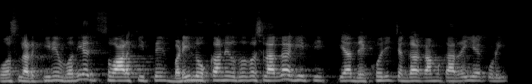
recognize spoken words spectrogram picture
ਉਸ ਲੜਕੀ ਨੇ ਵਧੀਆ ਸਵਾਲ ਕੀਤੇ। ਬੜੀ ਲੋਕਾਂ ਨੇ ਉਦੋਂ ਤਾਂ ਸ਼ਲਾਘਾ ਕੀਤੀ ਕਿ ਆ ਦੇਖੋ ਜੀ ਚੰਗਾ ਕੰਮ ਕਰ ਰਹੀ ਹੈ ਕੁੜੀ।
